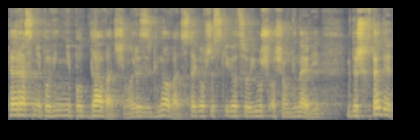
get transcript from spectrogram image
teraz nie powinni poddawać się, rezygnować z tego wszystkiego, co już osiągnęli, gdyż wtedy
